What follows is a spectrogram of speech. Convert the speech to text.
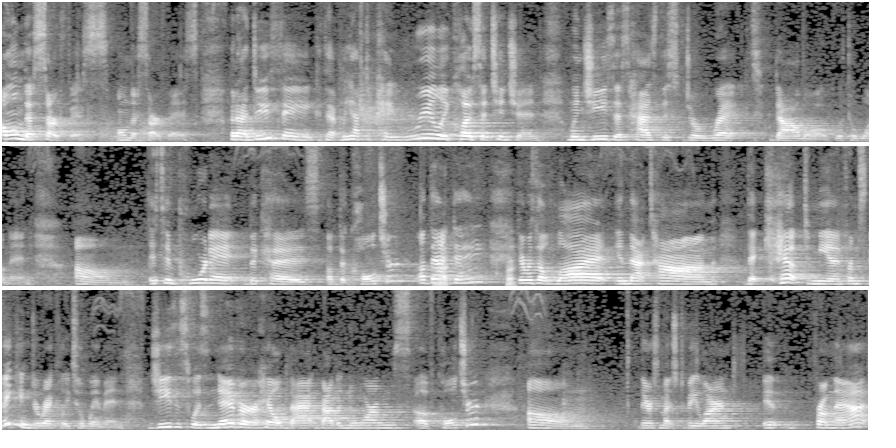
on the surface, on the surface. But I do think that we have to pay really close attention when Jesus has this direct dialogue with a woman. Um, it's important because of the culture of that right. day. Right. There was a lot in that time that kept men from speaking directly to women. Jesus was never held back by the norms of culture. Um, there's much to be learned from that.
